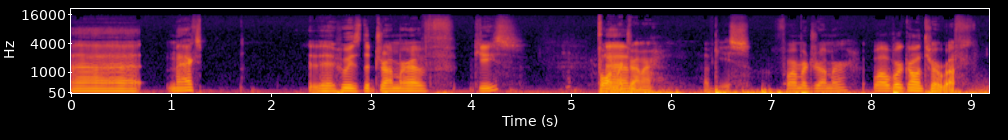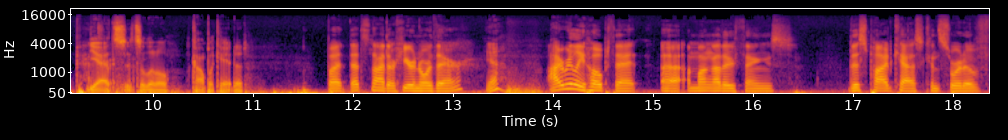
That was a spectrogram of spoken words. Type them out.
Uh, Max, uh, who is the drummer of Geese, former um, drummer of Geese. former drummer. Well, we're going through a rough. Yeah, right it's now. it's a little complicated. but that's neither here nor there. Yeah. I really hope that, uh, among other things, this podcast can sort of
